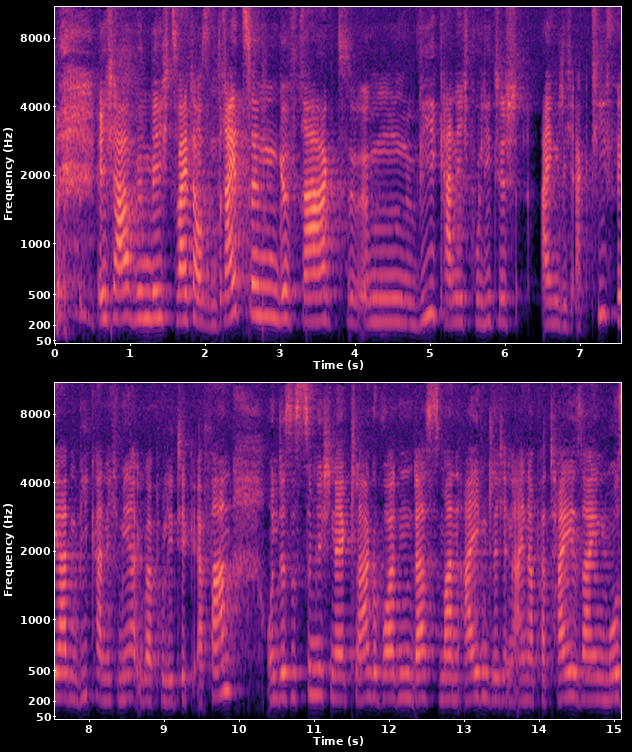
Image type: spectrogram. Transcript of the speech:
ich habe mich 2013 gefragt, ähm, wie kann ich politisch eigentlich aktiv werden, wie kann ich mehr über Politik erfahren. Und es ist ziemlich schnell klar geworden, dass man eigentlich in einer Partei sein muss,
